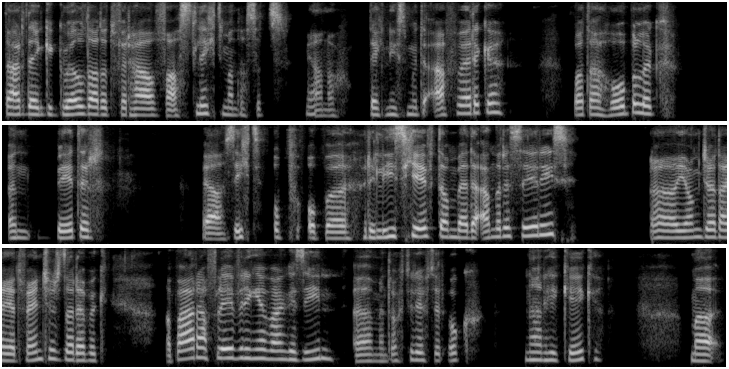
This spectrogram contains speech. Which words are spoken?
Daar denk ik wel dat het verhaal vast ligt, maar dat ze het ja, nog technisch moeten afwerken. Wat dat hopelijk een beter ja, zicht op, op uh, release geeft dan bij de andere series. Uh, Young Jedi Adventures, daar heb ik een paar afleveringen van gezien. Uh, mijn dochter heeft er ook naar gekeken. Maar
